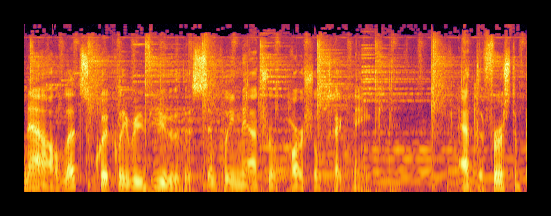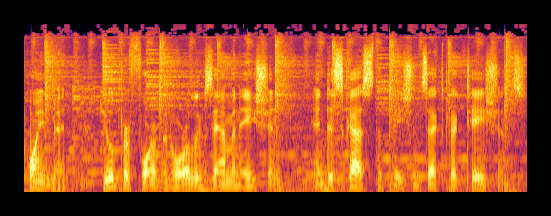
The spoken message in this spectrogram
Now, let's quickly review the Simply Natural Partial Technique. At the first appointment, you'll perform an oral examination and discuss the patient's expectations.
